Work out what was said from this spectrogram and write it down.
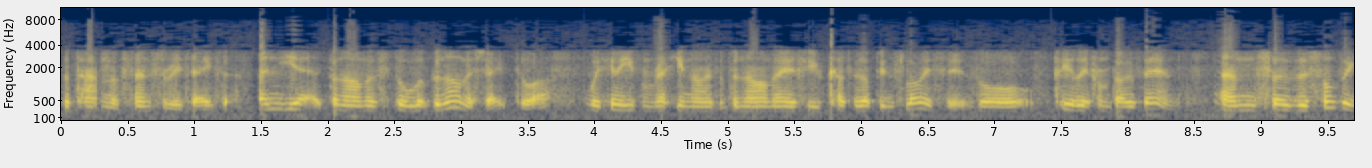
the pattern of sensory data. And yet bananas still look banana shaped to us. We can even recognize a banana if you cut it up in slices or peel it from both ends. And so there's something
